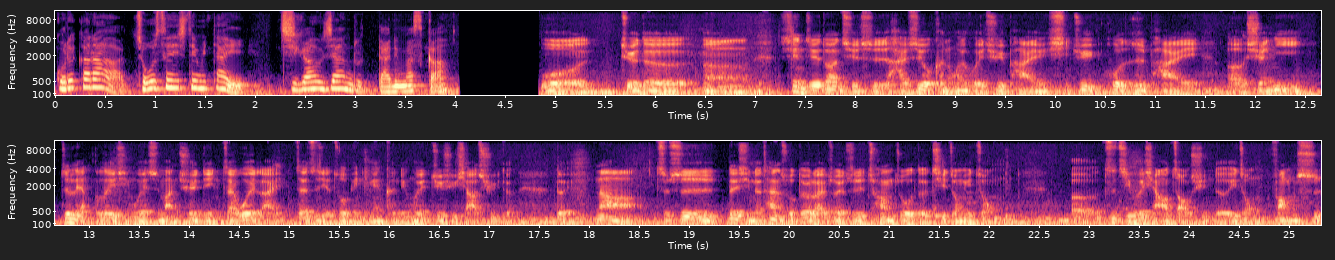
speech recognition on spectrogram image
これから挑戦してみたい違うジャンルってありますか我觉得，呃，现阶段其实还是有可能会回去拍喜剧，或者是拍呃悬疑这两个类型，我也是蛮确定，在未来在自己的作品里面肯定会继续下去的。对，那只是类型的探索对我来说也是创作的其中一种，呃，自己会想要找寻的一种方式。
